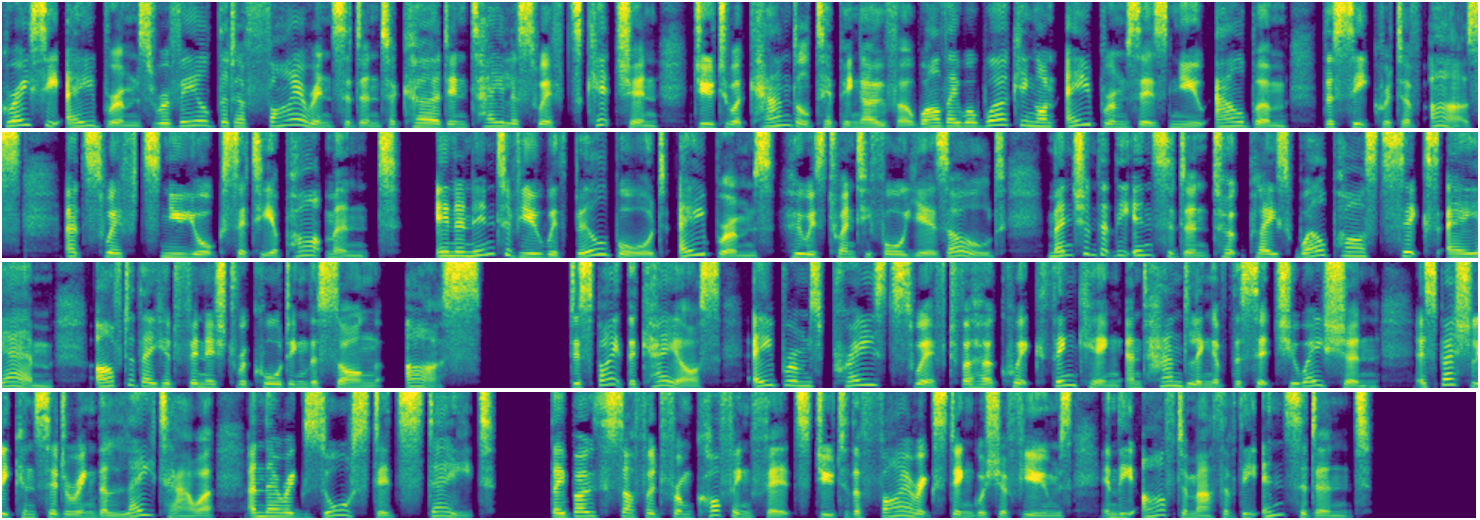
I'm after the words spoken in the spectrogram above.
Gracie Abrams revealed that a fire incident occurred in Taylor Swift's kitchen due to a candle tipping over while they were working on Abrams's new album, The Secret of Us, at Swift's New York City apartment. In an interview with Billboard, Abrams, who is 24 years old, mentioned that the incident took place well past 6 a.m. after they had finished recording the song Us. Despite the chaos, Abrams praised Swift for her quick thinking and handling of the situation, especially considering the late hour and their exhausted state. They both suffered from coughing fits due to the fire extinguisher fumes in the aftermath of the incident.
